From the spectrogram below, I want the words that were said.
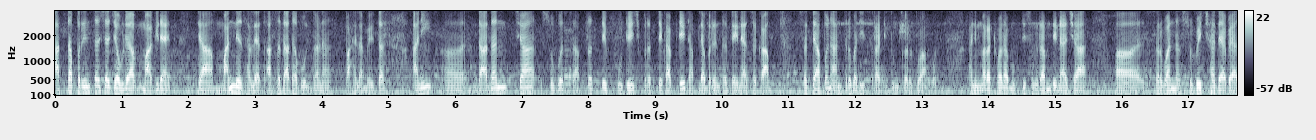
आत्तापर्यंतच्या जेवढ्या मागण्या आहेत त्या मान्य झाल्यात असं दादा बोलताना पाहायला मिळतात. आणि दादांच्या सोबतचा प्रत्येक फुटेज प्रत्येक अपडेट आपल्यापर्यंत देण्याचं काम सध्या आपण आंतरवाली सराठीतून करतो आहोत. आणि मराठवाडा मुक्तीसंग्राम दिनाच्या सर्वांना शुभेच्छा द्याव्यात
